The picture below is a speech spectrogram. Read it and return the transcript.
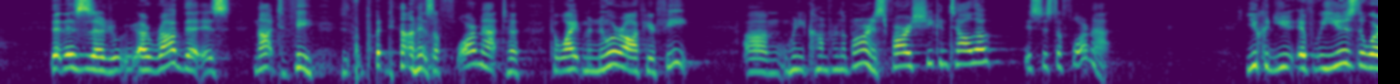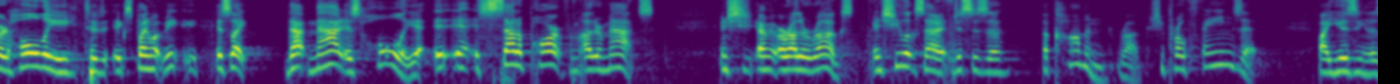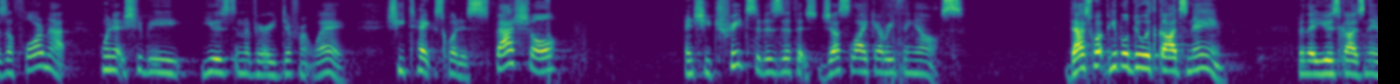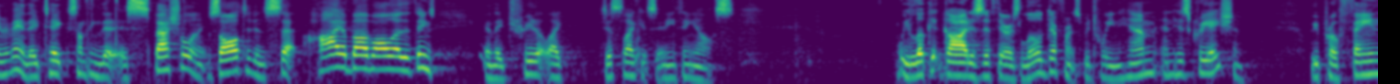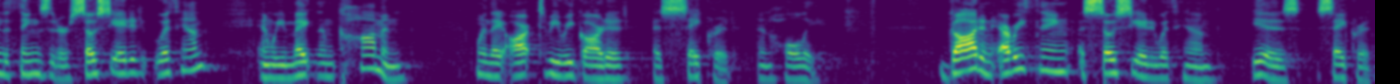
that this is a, a rug that is not to be put down as a floor mat to, to wipe manure off your feet um, when you come from the barn. As far as she can tell, though, it's just a floor mat. You could, if we use the word holy to explain what we, it's like that mat is holy. It, it, it's set apart from other mats and she, I mean, or other rugs. And she looks at it just as a, a common rug. She profanes it by using it as a floor mat when it should be used in a very different way. She takes what is special and she treats it as if it's just like everything else. That's what people do with God's name when they use God's name in vain. They take something that is special and exalted and set high above all other things and they treat it like just like it's anything else we look at God as if there is little difference between Him and His creation. We profane the things that are associated with Him, and we make them common when they ought to be regarded as sacred and holy. God and everything associated with Him is sacred.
